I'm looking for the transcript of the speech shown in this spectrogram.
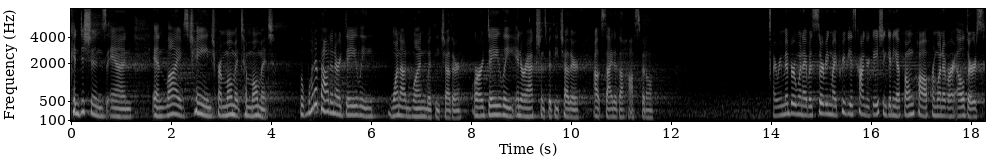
conditions and, and lives change from moment to moment. But what about in our daily one on one with each other or our daily interactions with each other outside of the hospital? I remember when I was serving my previous congregation getting a phone call from one of our elders.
